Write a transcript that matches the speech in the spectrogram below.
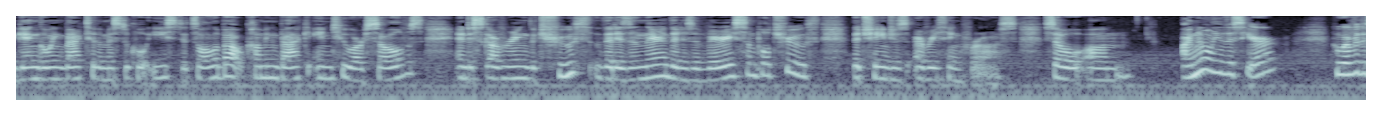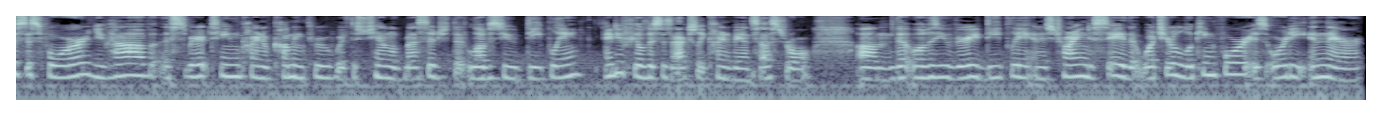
Again, going back to the mystical East, it's all about coming back into ourselves and discovering the truth that is in there, that is a very simple truth that changes everything for us. So um, I'm going to leave this here whoever this is for, you have a spirit team kind of coming through with this channeled message that loves you deeply. I do feel this is actually kind of ancestral, um, that loves you very deeply and is trying to say that what you're looking for is already in there.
